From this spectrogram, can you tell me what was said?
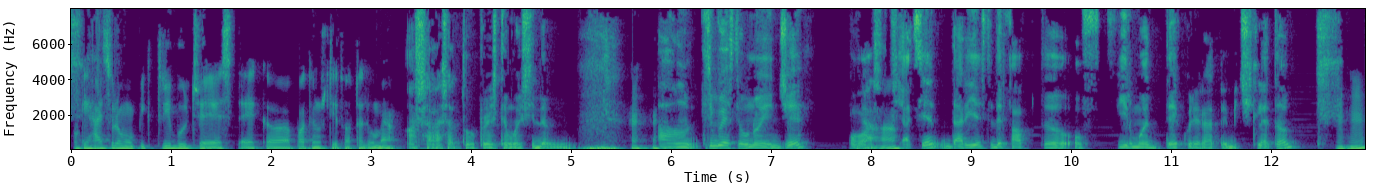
Ok, hai să luăm un pic tribul ce este, că poate nu știe toată lumea. Așa, așa, tu oprește-mă și dă um, Tribul este un ONG, o da. asociație, dar este de fapt o firmă de curierat pe bicicletă. Uh-huh.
